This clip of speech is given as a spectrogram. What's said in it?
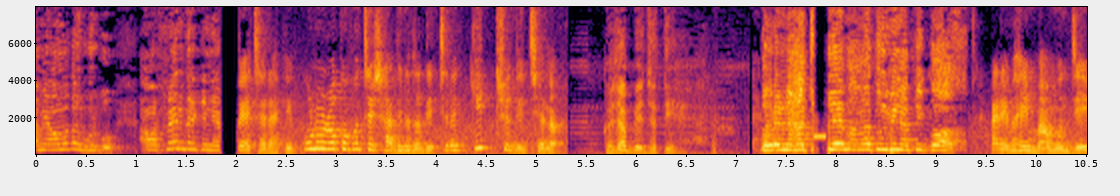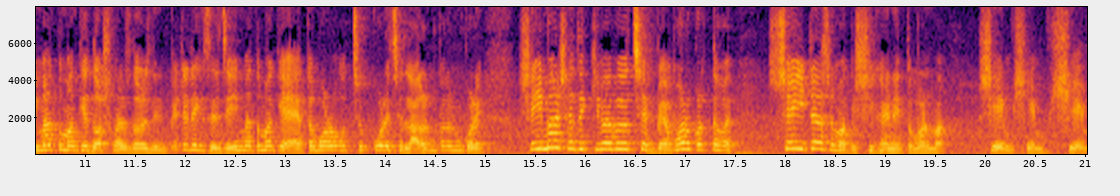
আমি আমার মতন ঘুরবো। আমার ফ্রেন্ডদেরকে নিয়ে পেঁচারাকে কোনো রকম হচ্ছে স্বাধীনতা দিচ্ছে না কিচ্ছু দিচ্ছে না। তোরে না চলে মামলা তুলবি না তুই কস আরে ভাই মামুন যেই মা তোমাকে দশ মাস দশ দিন পেটে রেখেছে যেই মা তোমাকে এত বড় হচ্ছে করেছে লালন পালন করে সেই মার সাথে কীভাবে হচ্ছে ব্যবহার করতে হয় সেইটা তোমাকে শিখায় নেই তোমার মা। সেম সেম সেম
